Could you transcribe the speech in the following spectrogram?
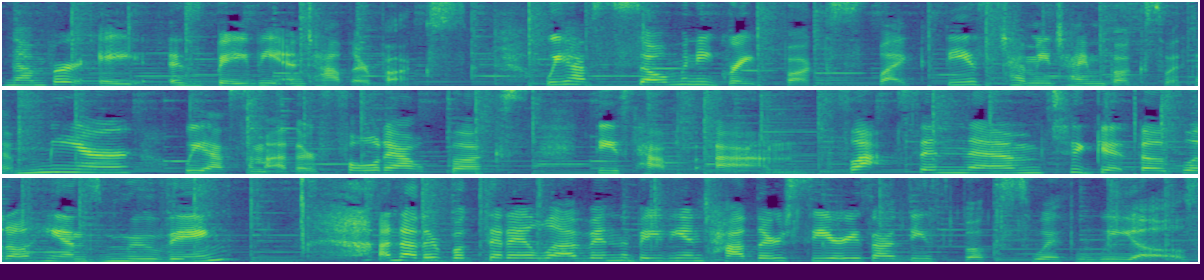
Number eight is baby and toddler books. We have so many great books like these Tummy Time books with a mirror. We have some other fold out books. These have um, flaps in them to get those little hands moving. Another book that I love in the baby and toddler series are these books with wheels.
